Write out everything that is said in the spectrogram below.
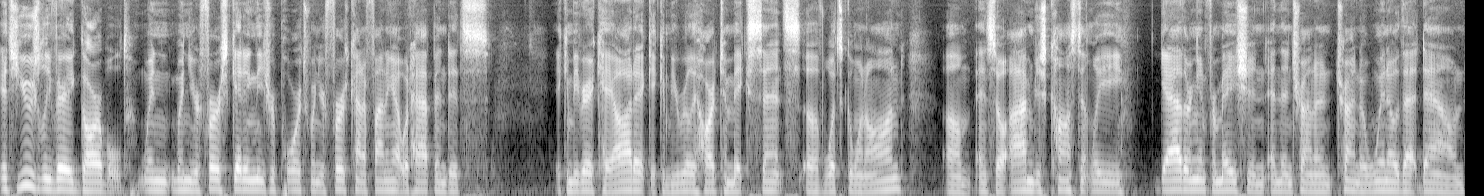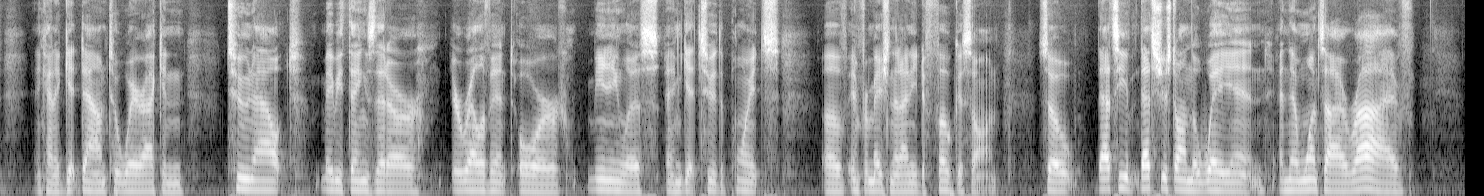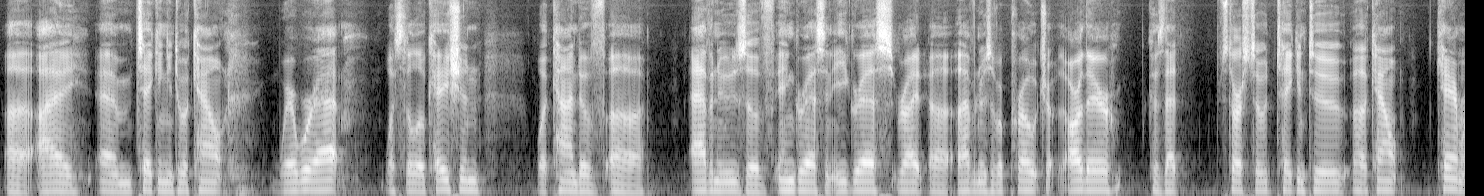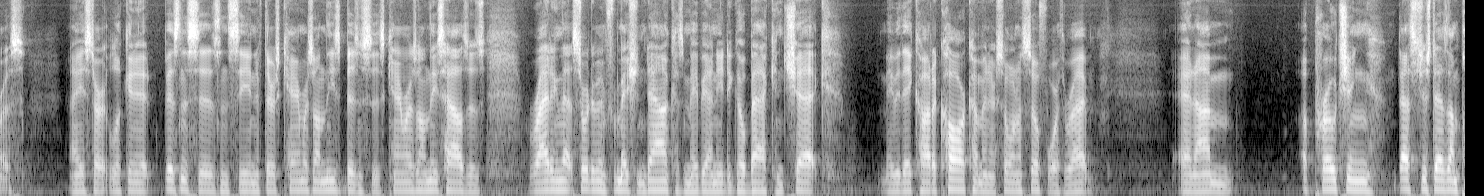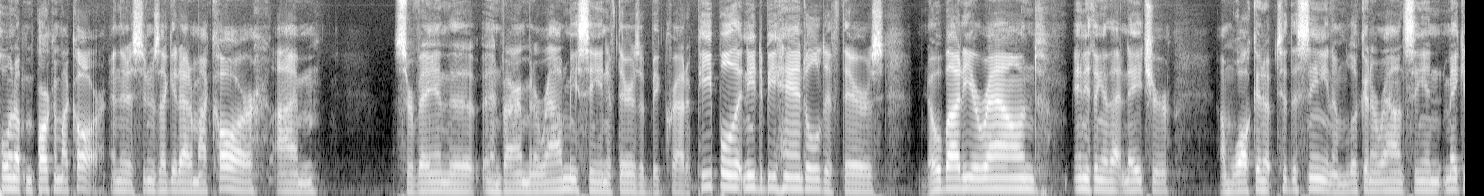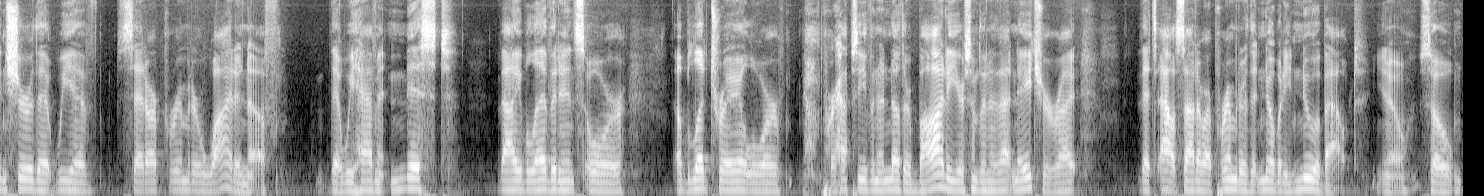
it's usually very garbled when when you're first getting these reports, when you're first kind of finding out what happened. It's it can be very chaotic. It can be really hard to make sense of what's going on, um, and so I'm just constantly gathering information and then trying to trying to winnow that down and kind of get down to where I can tune out maybe things that are irrelevant or meaningless and get to the points of information that I need to focus on. So that's even, that's just on the way in, and then once I arrive, uh, I am taking into account where we're at, what's the location, what kind of uh, avenues of ingress and egress, right? Uh, avenues of approach are there, because that starts to take into account cameras. And you start looking at businesses and seeing if there's cameras on these businesses, cameras on these houses, writing that sort of information down because maybe I need to go back and check. Maybe they caught a car coming or so on and so forth, right? And I'm approaching, that's just as I'm pulling up and parking my car. And then as soon as I get out of my car, I'm surveying the environment around me, seeing if there's a big crowd of people that need to be handled, if there's nobody around, anything of that nature. I'm walking up to the scene. I'm looking around, seeing, making sure that we have set our perimeter wide enough that we haven't missed valuable evidence or a blood trail or perhaps even another body or something of that nature, right? That's outside of our perimeter that nobody knew about, you know. So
